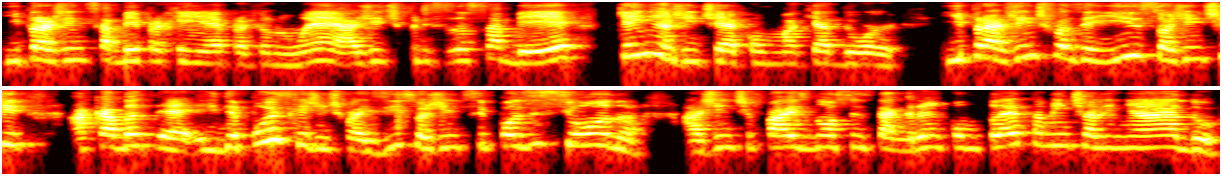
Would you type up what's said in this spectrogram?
e para a gente saber para quem é, para quem não é, a gente precisa saber quem a gente é como maquiador. E para a gente fazer isso, a gente acaba é, e depois que a gente faz isso, a gente se posiciona, a gente faz nosso Instagram completamente alinhado,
